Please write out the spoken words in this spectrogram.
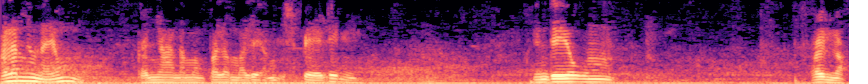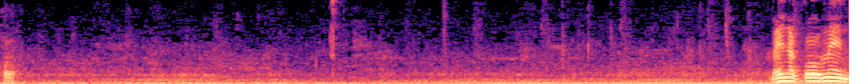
alam nyo na yun. Kanya naman pala mali ang spelling eh. Hindi yung ay nako. May nag-comment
